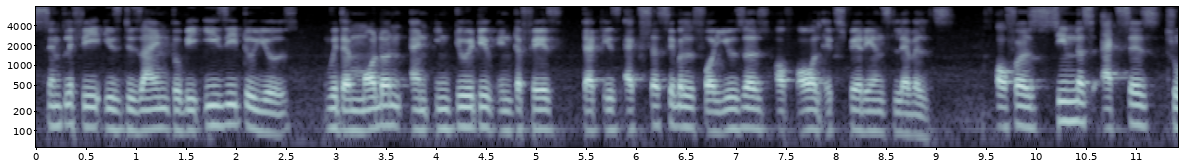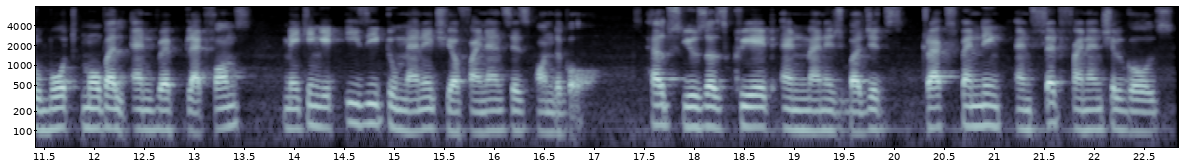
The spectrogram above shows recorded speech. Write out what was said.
Simplifi is designed to be easy to use with a modern and intuitive interface that is accessible for users of all experience levels. Offers seamless access through both mobile and web platforms, making it easy to manage your finances on the go. Helps users create and manage budgets, track spending, and set financial goals.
